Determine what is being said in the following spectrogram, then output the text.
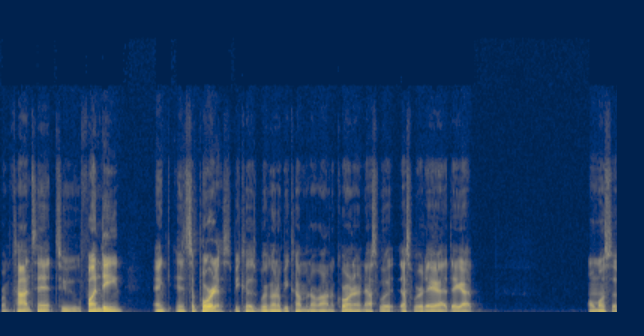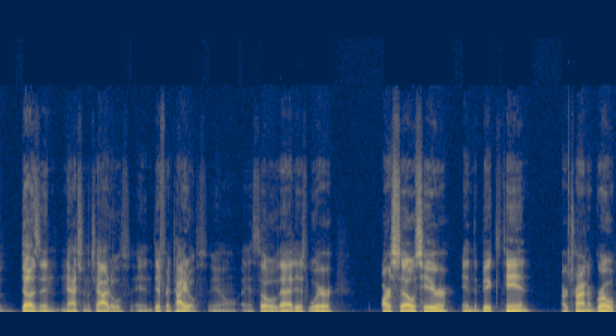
from content to funding and and support us because we're going to be coming around the corner, and that's what that's where they're at. They got almost a dozen national titles and different titles, you know, and so that is where ourselves here in the Big Ten are trying to grow.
